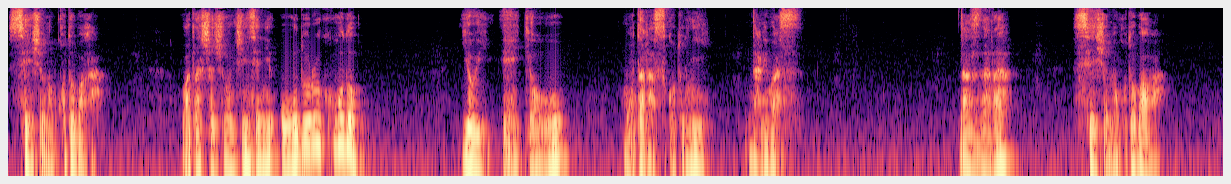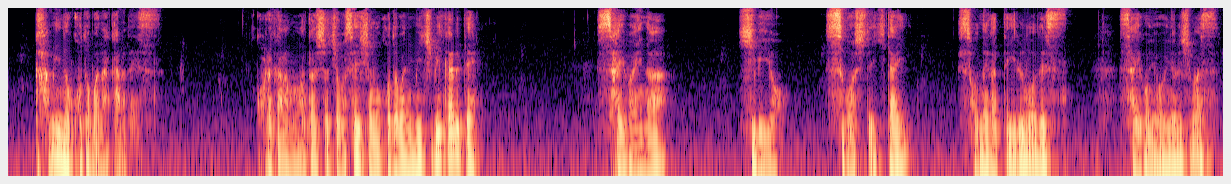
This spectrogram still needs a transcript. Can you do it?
聖書の言葉が私たちの人生に驚くほど良い影響をもたらすことになります。なぜなら聖書の言葉は神の言葉だからです。これからも私たちは聖書の言葉に導かれて幸いな日々を過ごしていきたいそう願っているのです最後にお祈りします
